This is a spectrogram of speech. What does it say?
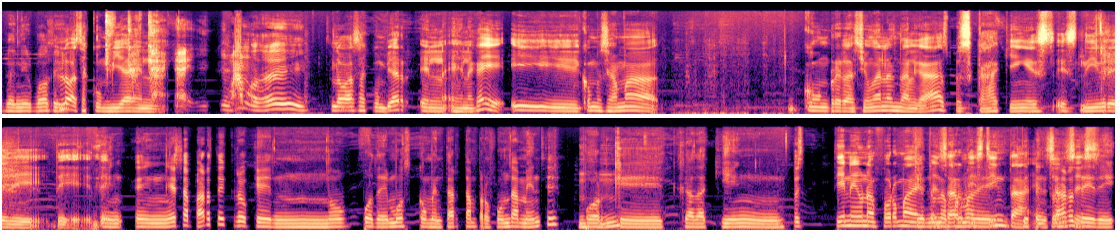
venir vos y. Lo vas a cumbiar en la, vamos, eh. lo vas a cumbiar en, la- en la calle. Y, ¿cómo se llama? Con relación a las nalgadas, pues cada quien es, es libre de... de- de- En, en esa parte creo que no podemos comentar tan profundamente porque cada quien tiene una forma de tiene pensar forma distinta. de, pensar, entonces, de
